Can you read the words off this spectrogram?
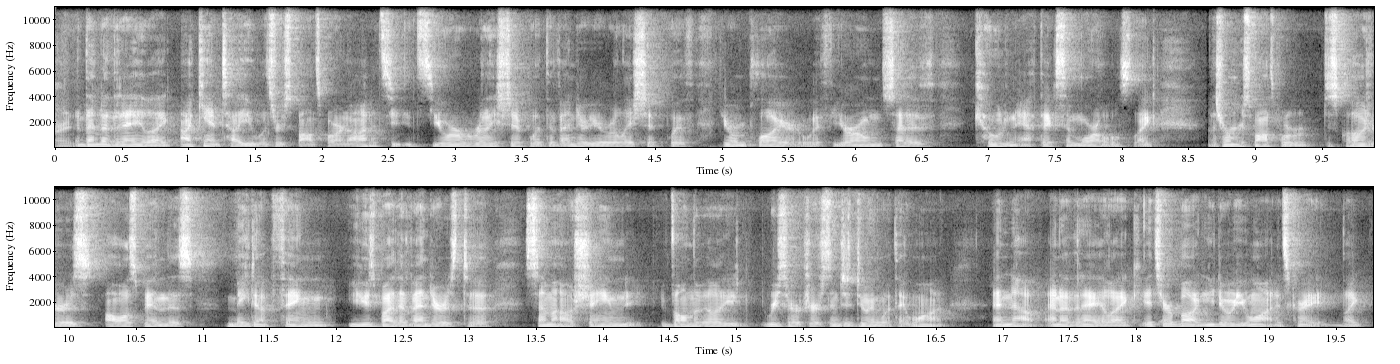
right. at the end of the day, like I can't tell you what's responsible or not. It's it's your relationship with the vendor, your relationship with your employer, with your own set of code and ethics and morals. Like the term responsible disclosure has always been this made up thing used by the vendors to somehow shame vulnerability researchers into doing what they want. And no, end of the day, like it's your bug. You do what you want. It's great. Like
